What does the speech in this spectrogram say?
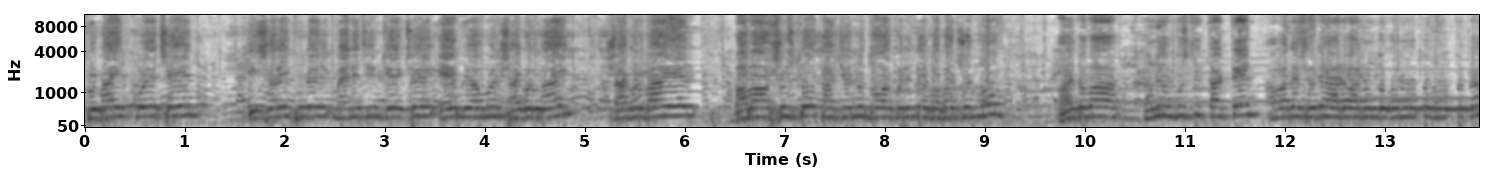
প্রোভাইড করেছেন। ইশারি ফুডের managing director M Rahman Sagar ভাই। সাগর ভাইয়ের বাবা অসুস্থ, তার জন্য দোয়া করি তার বাবার জন্য। হয়তোবা উনি উপস্থিত থাকতেন, আমাদের সাথে আরও আনন্দ করা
